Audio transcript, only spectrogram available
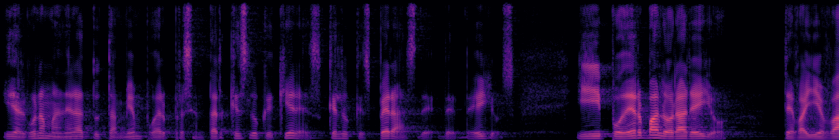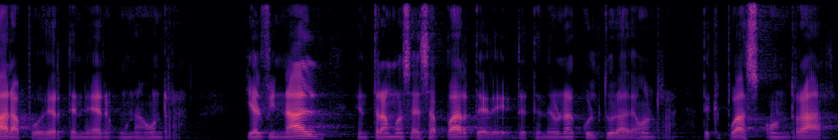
Y de alguna manera tú también poder presentar qué es lo que quieres, qué es lo que esperas de, ellos. Y poder valorar ello te va a llevar a poder tener una honra. Y al final entramos a esa parte de, de tener una cultura de honra, de que puedas honrar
